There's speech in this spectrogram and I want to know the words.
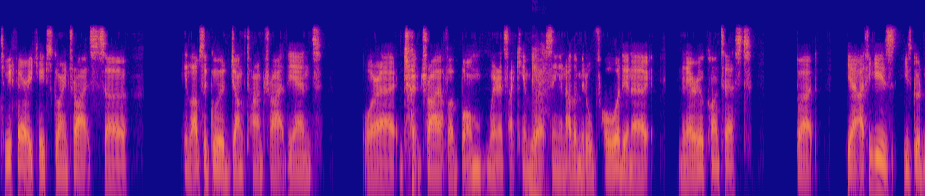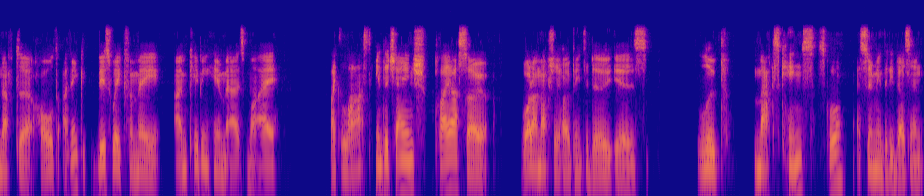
to be fair, he keeps scoring tries, so he loves a good junk time try at the end, or try off a bomb when it's like him yeah. versing another middle forward in a in an aerial contest. But yeah, I think he's he's good enough to hold. I think this week for me, I'm keeping him as my like last interchange player. So what I'm actually hoping to do is loop Max King's score, assuming that he doesn't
